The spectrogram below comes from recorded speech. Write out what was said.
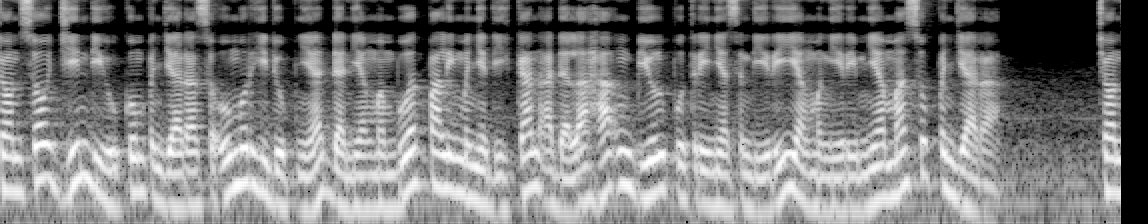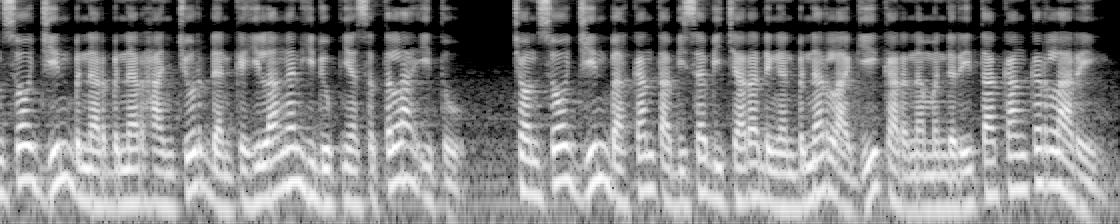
Chon So Jin dihukum penjara seumur hidupnya dan yang membuat paling menyedihkan adalah Ha Eng Byul putrinya sendiri yang mengirimnya masuk penjara. Chon So Jin benar-benar hancur dan kehilangan hidupnya setelah itu. Chon So Jin bahkan tak bisa bicara dengan benar lagi karena menderita kanker laring.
